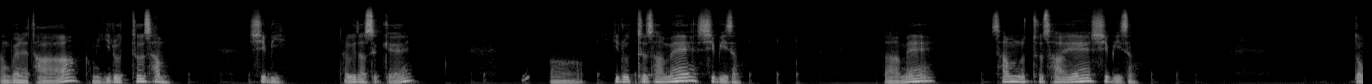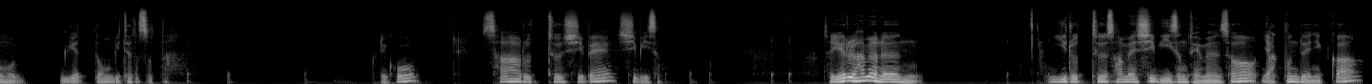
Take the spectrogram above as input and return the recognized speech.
양변에 다. 그럼 2루트 3, 12. 자, 여기다 쓸게. 어, 2루트 3에 12승. 그 다음에 3루트 4에 12승. 너무 위에, 너무 밑에다 썼다. 그리고 4루트 10에 12승. 자, 얘를 하면은 2루트 3에 12승 되면서 약분 되니까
